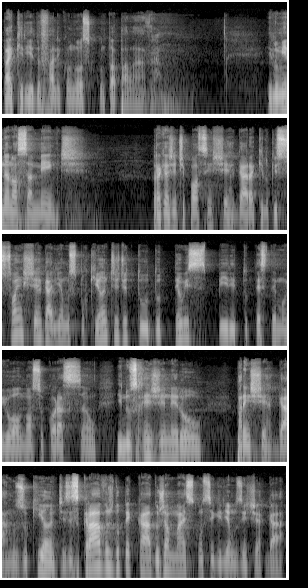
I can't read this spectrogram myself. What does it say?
Pai querido, fale conosco com tua palavra. Ilumina nossa mente, para que a gente possa enxergar aquilo que só enxergaríamos, porque antes de tudo, teu Espírito Espírito testemunhou ao nosso coração e nos regenerou para enxergarmos o que antes, escravos do pecado, jamais conseguiríamos enxergar.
